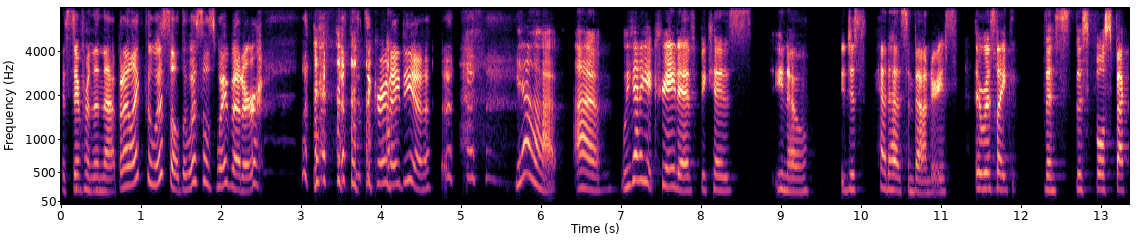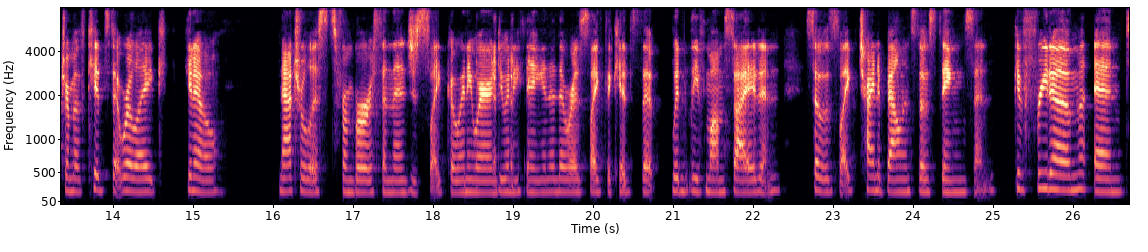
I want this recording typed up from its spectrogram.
it's different Mhm. than that. But I like the whistle. The whistle's way better. it's a great idea. yeah um we got to get creative because you know you just had to have some boundaries there was like this this full spectrum of kids that were like you know naturalists from birth and then just like go anywhere and do anything. and then there was like the kids that wouldn't leave mom's side. And so it was like trying to balance those things and give freedom and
